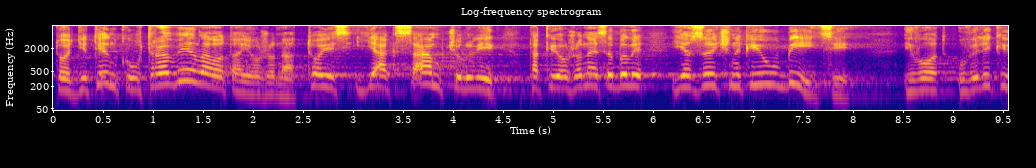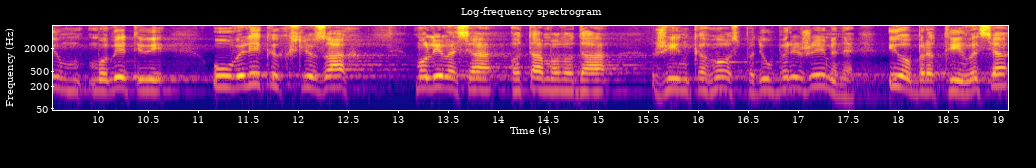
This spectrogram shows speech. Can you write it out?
то дітинку втравила ота його жона. Тобто, як сам чоловік, так і його жона це були язичники і убійці. І от у великій молитві, у великих сльозах молилася ота молода жінка, Господи, убережи мене, і обратилася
